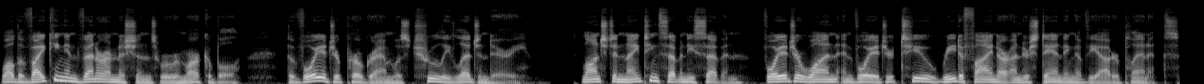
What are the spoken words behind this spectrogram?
While the Viking and Venera missions were remarkable, the Voyager program was truly legendary. Launched in 1977, Voyager 1 and Voyager 2 redefined our understanding of the outer planets.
